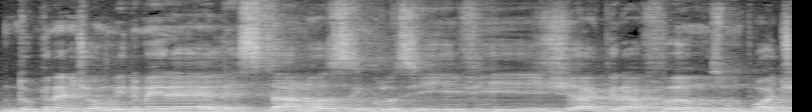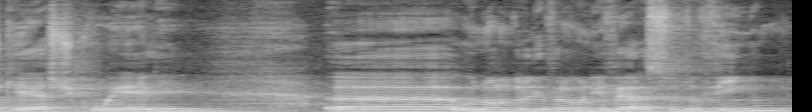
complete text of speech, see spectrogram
do grande Almir Meirelles, tá? Nós, inclusive, já gravamos um podcast com ele, Uh, o nome do livro é O Universo do Vinho.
